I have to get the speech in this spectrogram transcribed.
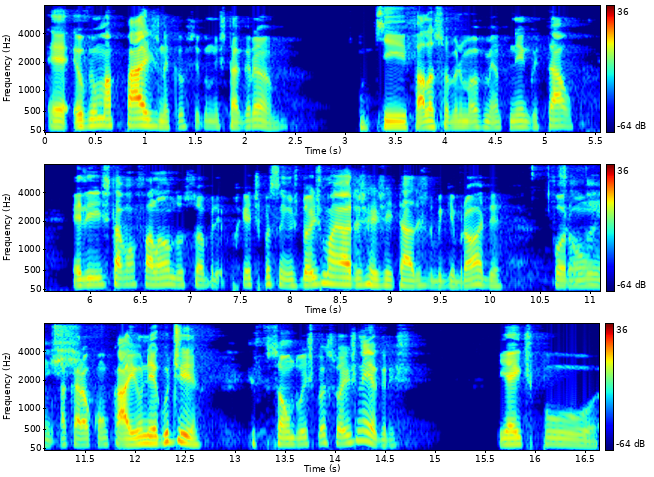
é, eu vi uma página que eu sigo no Instagram que fala sobre o movimento negro e tal. Eles estavam falando sobre. Porque, tipo assim, os dois maiores rejeitados do Big Brother foram a Carol Conká e o Nego Di. Que são duas pessoas negras. E aí, tipo.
